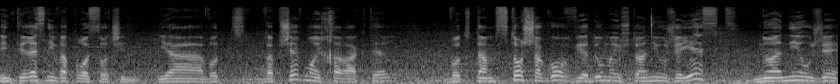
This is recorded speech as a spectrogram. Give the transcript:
интересный вопрос очень. Я вот вообще в мой характер, вот там 100 шагов, я думаю, что они уже есть, но они уже,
